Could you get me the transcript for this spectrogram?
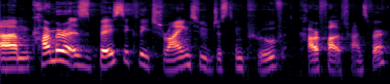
Um, CAR Mirror is basically trying to just improve car file transfer.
